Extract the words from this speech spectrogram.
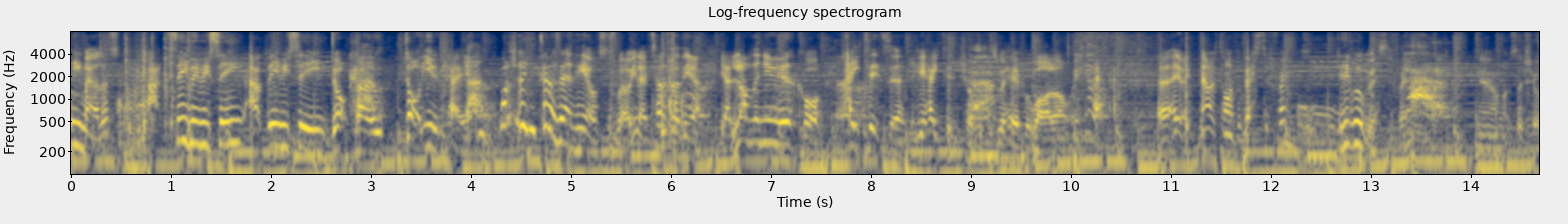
email us at cbbc at bbc.co.uk. Well, you can tell us anything else as well. You know, tell us whether you, you love the new look or hate it. Uh, if you hate it, in trouble, because we're here for a while, aren't we? Uh, anyway, now it's time for best of friends. Do you think we'll be best of friends? No, I'm not so sure.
